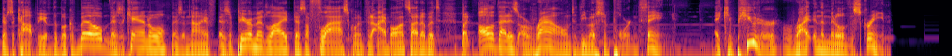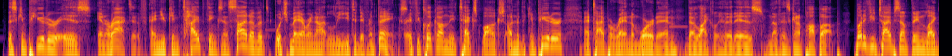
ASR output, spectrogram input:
There's a copy of the Book of Bill, there's a candle, there's a knife, there's a pyramid light, there's a flask with an eyeball inside of it, but all of that is around the most important thing. A computer right in the middle of the screen. This computer is interactive, and you can type things inside of it, which may or may not lead to different things. If you click on the text box under the computer and type a random word in, the likelihood is nothing's going to pop up. But if you type something like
